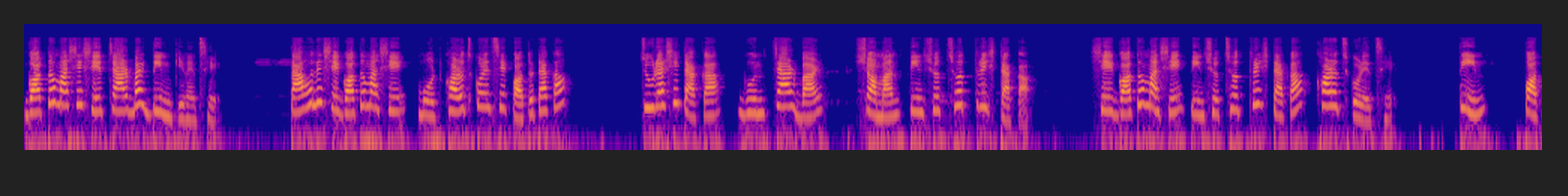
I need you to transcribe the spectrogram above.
গত মাসে সে চারবার ডিম কিনেছে। তাহলে সে গত মাসে মোট খরচ করেছে কত টাকা? চুরাশি টাকা গুণ চারবার সমান তিনশো ছত্রিশ টাকা। সে গত মাসে তিনশো ছত্রিশ টাকা খরচ করেছে। তিন, কত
